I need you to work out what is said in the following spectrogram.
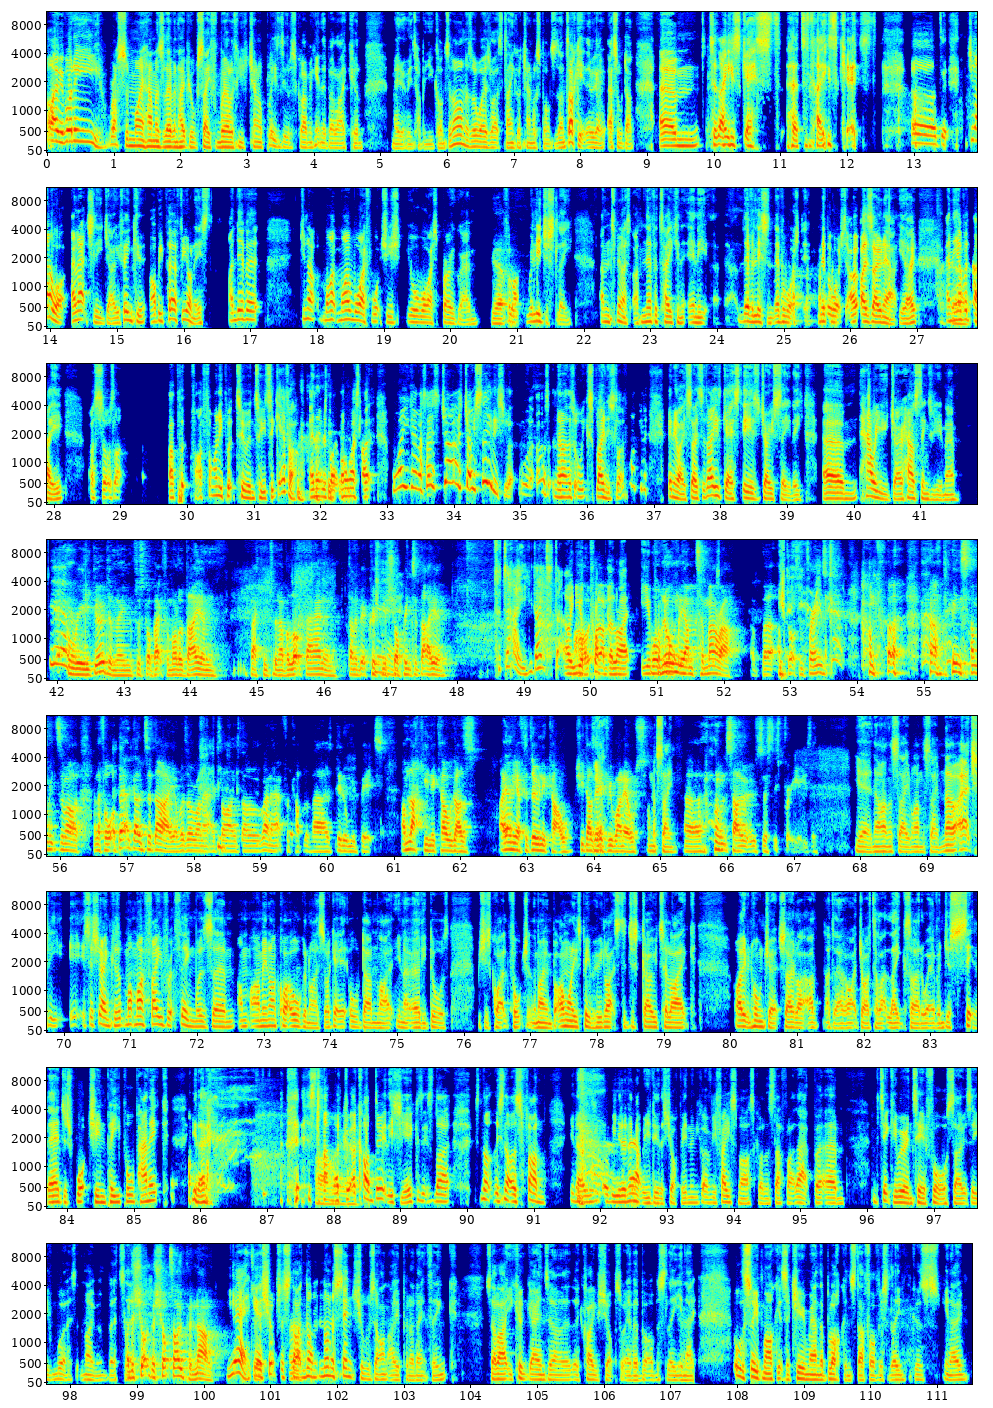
Hi everybody, Russ and My Hammers 11. Hope you're all safe and well. If you're new channel, please consider subscribing, hitting the bell icon. Made every time a new content on. As always, I'd like to thank our channel sponsors. Untuck it. There we go. That's all done. Um, today's guest, uh, today's guest. Uh, do you know what? And actually, Joe, thinking, I'll be perfectly honest. I never, do you know, my, my wife watches your wife's program Yeah. for like religiously. And to be honest, I've never taken any, never listened, never watched it, never watched it. I, I zone out, you know. And the Yeah. other day, I sort of was like, I put, I finally put two and two together, and it was like my wife's like, "Why are you going?" I said, "It's Joe, it's Joe Sealey." She's like? I was- "No," that's what we explained. She's like, "Fucking." Anyway, so today's guest is Joe Sealey. Um, how are you, Joe? How's things with you, man? Yeah, I'm really good. I mean, just got back from holiday and back into another lockdown and done a bit of Christmas Yeah. shopping today. And Today, you don't today? Oh, you're Oh, proper um, like you're well, proper- normally I'm tomorrow, but I've got some friends. I'm, I'm doing something tomorrow, and I thought I better go today. I was I run out of time, so I ran out for a couple of hours, did all my bits. I'm lucky Nicole does. I only have to do Nicole. She does Yeah. everyone else. I'm the same. Uh, so it's just it's pretty easy. Yeah, no, I'm the same. I'm the same. No, actually, it's a shame because my, my favorite thing was, um, I'm, I mean, I'm quite organized, so I get it all done like you know early doors, which is quite fortunate at the moment. But I'm one of these people who likes to just go to like, I live in Hornchurch, so like I, I don't know, I drive to like Lakeside or whatever, and just sit there, just watching people panic. You know, it's like Oh, my yeah. I can't do it this year because it's like it's not it's not as fun. You know, you've got to be in and out when you do the shopping, and you've got to have your face mask on and stuff like that. But um, particularly we're in tier four, so it's even worse at the moment. But uh, the shop the shop's open now. yeah, yeah, shops are start non non essentials aren't open. I don't think. So like you couldn't go into uh, the clothes shops or whatever, but obviously you know all the supermarkets are queuing around the block and stuff. Obviously because you know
